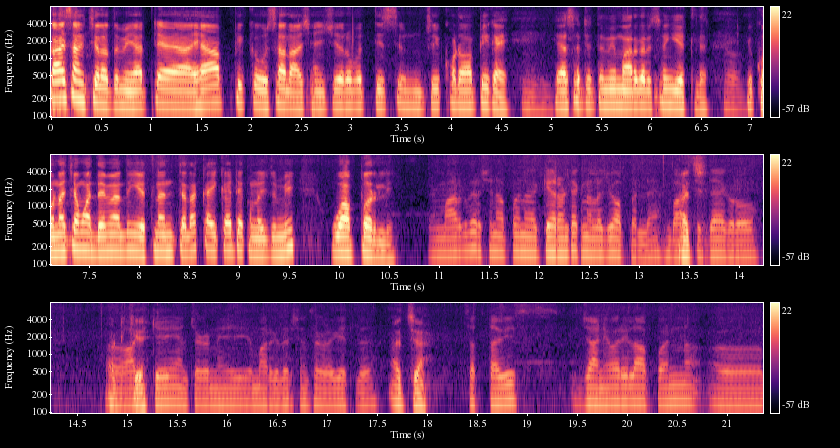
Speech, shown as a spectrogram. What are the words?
काय सांगशील तुम्ही? ह्या पीक उसाला शहाऐंशी बत्तीस तुमची खोडवा पीक आहे. यासाठी तुम्ही मार्गदर्शन घेतलं. हो. कोणाच्या माध्यमातून घेतलं आणि त्याला काय काय टेक्नॉलॉजी तुम्ही वापरली? मार्गदर्शन आपण केरन टेक्नॉलॉजी वापरलंय. अटके. अटके यांच्याकडनं हे मार्गदर्शन सगळं घेतलं अच्छा सत्तावीस जानेवारीला आपण अं,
